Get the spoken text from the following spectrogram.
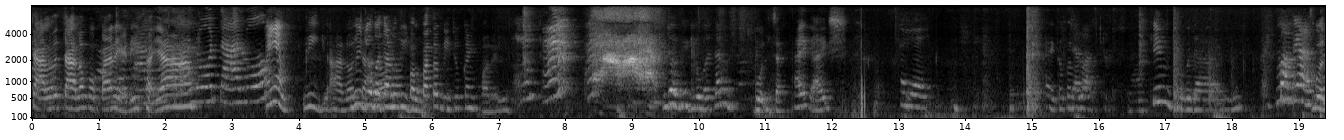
ચાલો ચાલો પપ્પા રેડી થયા. ચાલો ચાલો. બતાડું પપ્પા તો બીજું કઈ કરેલું બોલ ચાલ હાય ગાઈસ કેમ છો બધા? બોલ.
